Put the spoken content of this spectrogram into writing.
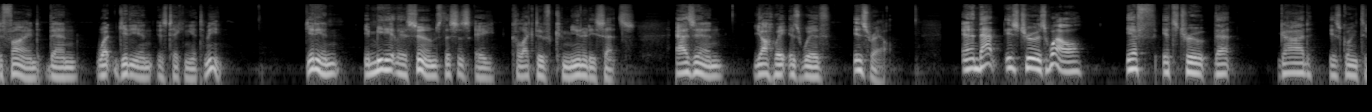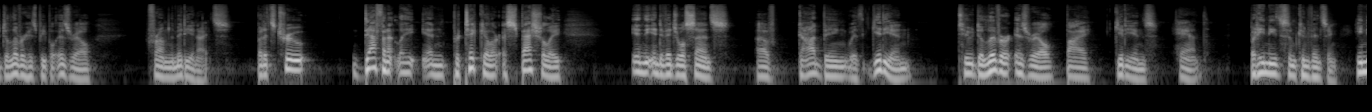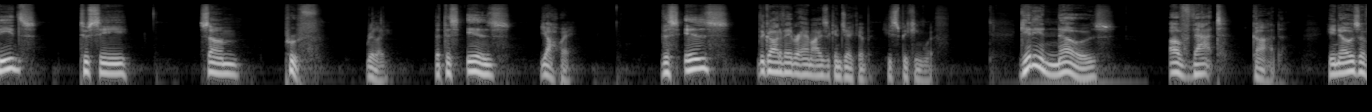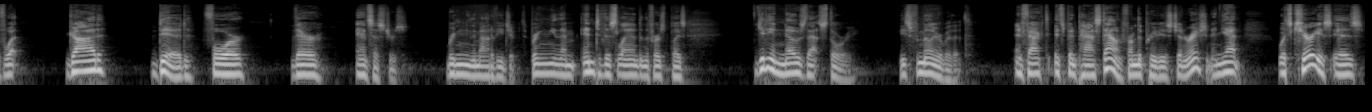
defined than what Gideon is taking it to mean. Gideon immediately assumes this is a collective community sense, as in Yahweh is with Israel. And that is true as well if it's true that God is going to deliver his people Israel from the Midianites. But it's true definitely, in particular, especially in the individual sense of God being with Gideon to deliver Israel by Gideon's hand. But he needs some convincing. He needs to see some proof, really, that this is Yahweh. This is the God of Abraham, Isaac, and Jacob he's speaking with. Gideon knows of that God. He knows of what God did for their ancestors bringing them out of Egypt, bringing them into this land in the first place. Gideon knows that story. He's familiar with it. In fact, it's been passed down from the previous generation. And yet, what's curious is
